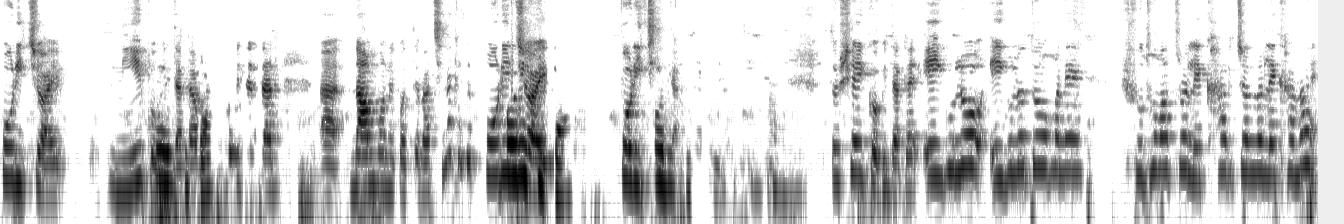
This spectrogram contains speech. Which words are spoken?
পরিচয় নিয়ে কবিতাটা। কবিতাটার নাম মনে করতে পারছি না কিন্তু পরিচয় পরিচিতা। তো সেই কবিতাটা। এইগুলো এইগুলো তো মানে শুধুমাত্র লেখার জন্য লেখা নয়।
